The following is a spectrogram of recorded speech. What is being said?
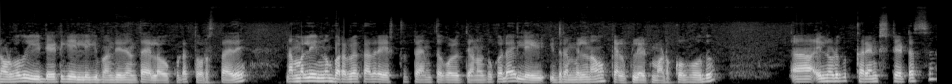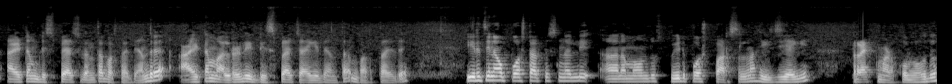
ನೋಡ್ಬೋದು. ಈ ಡೇಟ್ಗೆ ಇಲ್ಲಿಗೆ ಬಂದಿದೆ ಅಂತ ಎಲ್ಲವೂ ಕೂಡ ತೋರಿಸ್ತಾ ಇದೆ. ನಮ್ಮಲ್ಲಿ ಇನ್ನೂ ಬರಬೇಕಾದ್ರೆ ಎಷ್ಟು ಟೈಮ್ ತಗೊಳುತ್ತೆ ಅನ್ನೋದು ಕೂಡ ಇಲ್ಲಿ ಇದರ ಮೇಲೆ ನಾವು ಕ್ಯಾಲ್ಕುಲೇಟ್ ಮಾಡ್ಕೋಬೋದು ಇಲ್ಲಿ ನೋಡಬೇಕು ಕರೆಂಟ್ ಸ್ಟೇಟಸ್ ಐಟಮ್ ಡಿಸ್ಪ್ಯಾಚ್ಡ್ ಅಂತ ಬರ್ತಾ ಇದೆ. ಅಂದರೆ ಐಟಮ್ ಆಲ್ರೆಡಿ ಡಿಸ್ಪ್ಯಾಚ್ ಆಗಿದೆ ಅಂತ ಬರ್ತಾ ಇದೆ. ಈ ರೀತಿ ನಾವು ಪೋಸ್ಟ್ ಆಫೀಸ್ನಲ್ಲಿ ನಮ್ಮ ಒಂದು ಸ್ಪೀಡ್ ಪೋಸ್ಟ್ ಪಾರ್ಸಲ್ನ ಈಸಿಯಾಗಿ ಟ್ರ್ಯಾಕ್ ಮಾಡ್ಕೋಬಹುದು.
